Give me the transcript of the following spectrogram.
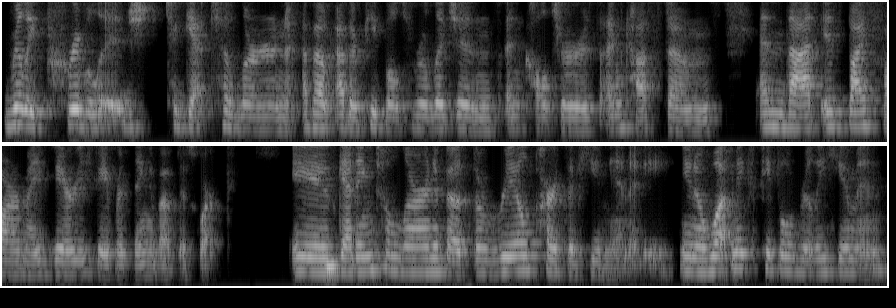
really privileged to get to learn about other people's religions and cultures and customs. And that is by far my very favorite thing about this work is mm-hmm. getting to learn about the real parts of humanity you know what makes people really human.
